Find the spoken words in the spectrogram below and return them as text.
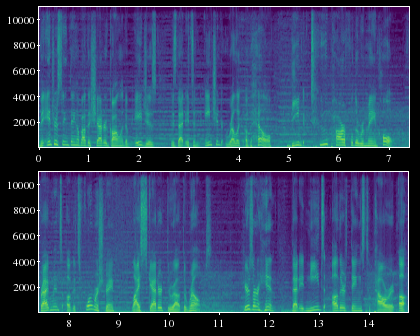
The interesting thing about the Shattered Gauntlet of Ages is that it's an ancient relic of hell deemed too powerful to remain whole. Fragments of its former strength lie scattered throughout the realms. Here's our hint that it needs other things to power it up.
